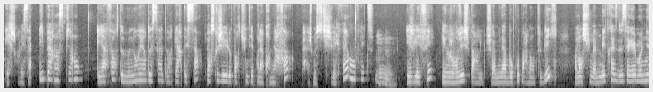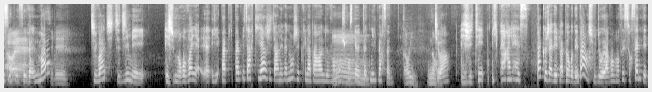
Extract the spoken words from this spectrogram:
Et je trouvais ça hyper inspirant. Et à force de me nourrir de ça, de regarder ça, lorsque j'ai eu l'opportunité pour la première fois, bah, je me suis dit, je vais le faire en fait. hmm. Et je l'ai fait. Et aujourd'hui, je parle. Je suis amenée à beaucoup parler en public. Maintenant, je suis même maîtresse de cérémonie sur ouais, des événements. stylé. Tu vois, tu te dis, mais. Et je me revois, y a- pas, plus tard qu'hier, j'étais à un événement, j'ai pris la parole devant, je pense qu'il y avait peut-être 1000 personnes. Ah oui, non. Tu vois Et j'étais hyper à l'aise. Pas que j'avais pas peur au départ, je avant de monter sur scène, t'es.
